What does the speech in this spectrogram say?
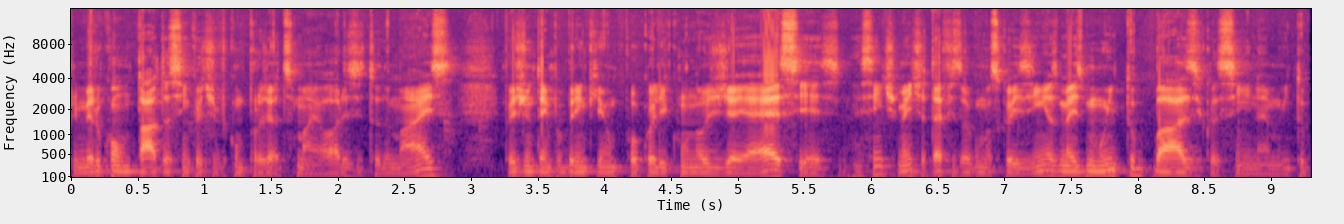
primeiro contato, assim, que eu tive com projetos maiores e tudo mais. Depois de um tempo brinquei um pouco ali com Node.js, recentemente até fiz algumas coisinhas, mas muito básico, assim, né? Muito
